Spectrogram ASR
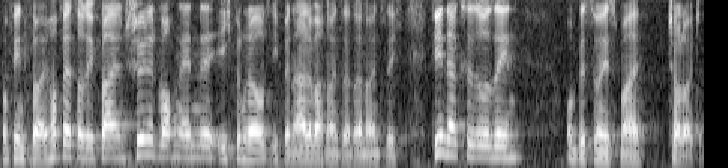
Auf jeden Fall. Hoffe es hat euch gefallen. Schönes Wochenende. Ich bin raus. Ich bin Allewach 1993. Vielen Dank fürs Zusehen und bis zum nächsten Mal. Ciao Leute.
